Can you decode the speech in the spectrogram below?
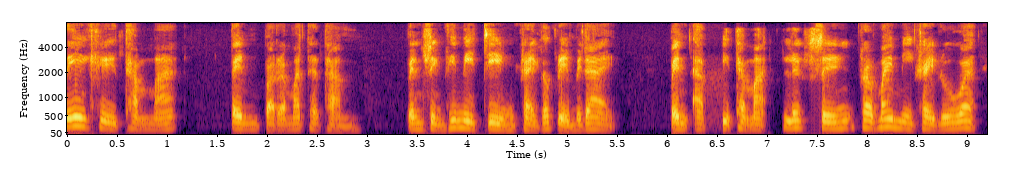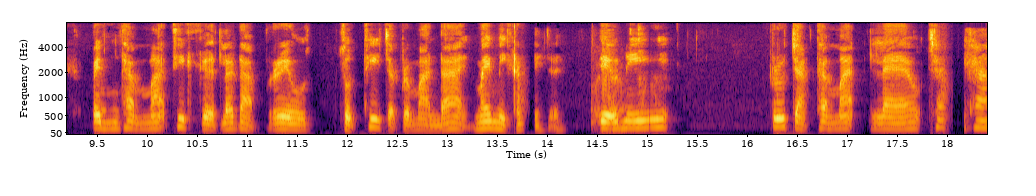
นี่คือธรรมะเป็นปรมัตถธรรม เป็นสิ่งที่มีจริงใครก็เปลี่ยนไม่ได้ เป็นอภิธรรมะลึกซึ้ง เพราะไม่มีใครรู้ว่า เป็นธรรมะที่เกิดระดับเร็วสุดที่จะประมาณได้ ไม่มีใครเลยเดี๋ยวนี้รู้จักธรรมะแล้วใช่ไหมคะ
